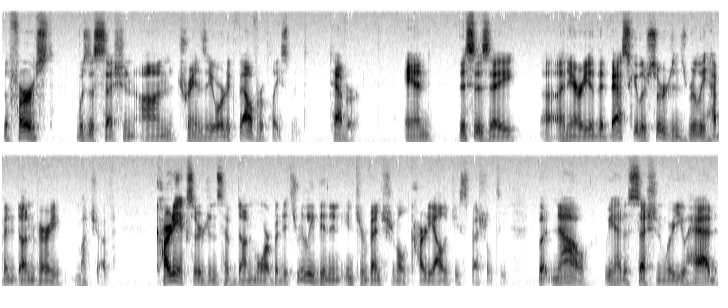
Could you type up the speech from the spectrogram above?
The first was a session on transaortic valve replacement, TAVR. And this is a, uh, an area that vascular surgeons really haven't done very much of. Cardiac surgeons have done more, but it's really been an interventional cardiology specialty. But now we had a session where you had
